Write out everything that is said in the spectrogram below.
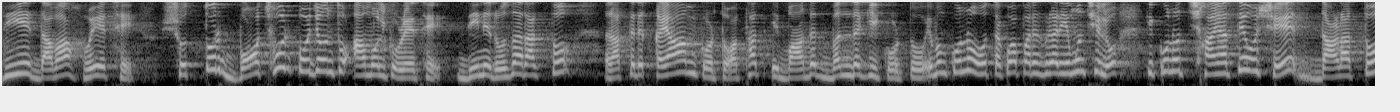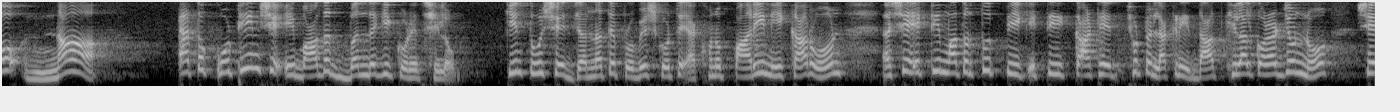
দিয়ে দেওয়া হয়েছে। সত্তর বছর পর্যন্ত আমল করেছে। দিনে রোজা রাখতো রাত্রে কয়াম করতো, অর্থাৎ ইবাদত, বন্দগি করতো এবং কোনো তাকুয়া পরেজগার এমন ছিল কি কোনো ছায়াতেও সে দাঁড়াতো না। এত কঠিন সে ইবাদত, বন্দগি করেছিল। কিন্তু সে জান্নাতে প্রবেশ করতে এখনও পারিনি কারণ সে একটি মাত্র টুথপিক, একটি কাঠের ছোট্ট লাকড়ি দাঁত খিলাল করার জন্য সে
